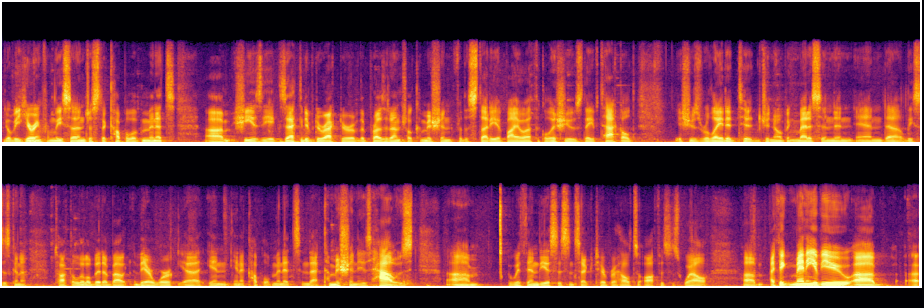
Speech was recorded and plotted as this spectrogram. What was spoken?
you'll be hearing from Lisa in just a couple of minutes. Um, she is the executive director of the Presidential Commission for the Study of Bioethical Issues. They've tackled issues related to genomic medicine, and, and uh, Lisa's going to talk a little bit about their work uh, in, in a couple of minutes, and that commission is housed um, within the Assistant Secretary for Health's office as well. Um, I think many of you uh, uh,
